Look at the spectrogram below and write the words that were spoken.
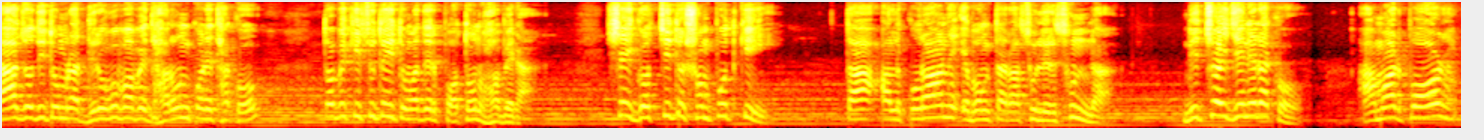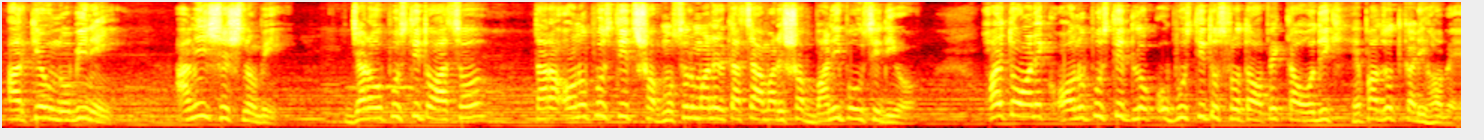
তা যদি তোমরা দৃঢ়ভাবে ধারণ করে থাকো, তবে কিছুতেই তোমাদের পতন হবে না। সেই গচ্ছিত সম্পদ কি? তা আল কোরআন এবং তা রাসুলের সুন্না নিশ্চয় জেনে রাখো, আমার পর আর কেউ নবী নেই, আমি শেষ নবী। যারা উপস্থিত আছো, তারা অনুপস্থিত সব মুসলমানের কাছে আমার সব বাণী পৌঁছে দিও। হয়তো অনেক অনুপস্থিত লোক উপস্থিত শ্রোতা অপেক্ষা অধিক হেফাজতকারী হবে।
